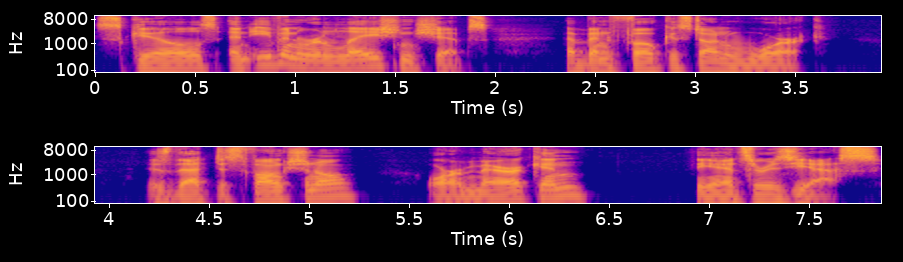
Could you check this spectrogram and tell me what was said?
skills, and even relationships have been focused on work. Is that dysfunctional or American? The answer is yes.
